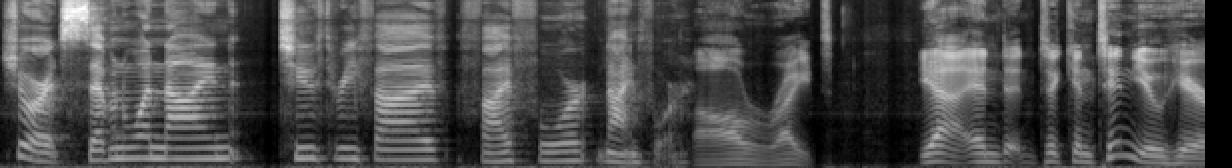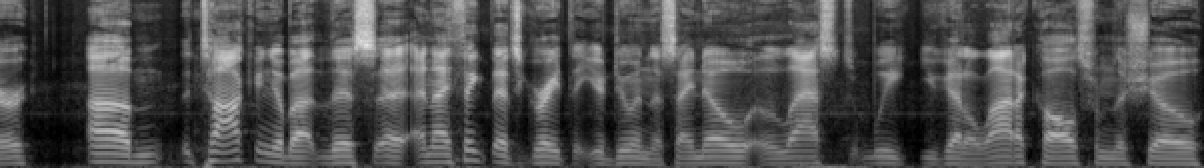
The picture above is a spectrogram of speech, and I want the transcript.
Sure, it's 719-235-5494. All right. Yeah, and to continue here, um, talking about this, uh, and I think that's great that you're doing this. I know last week you got a lot of calls from the show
